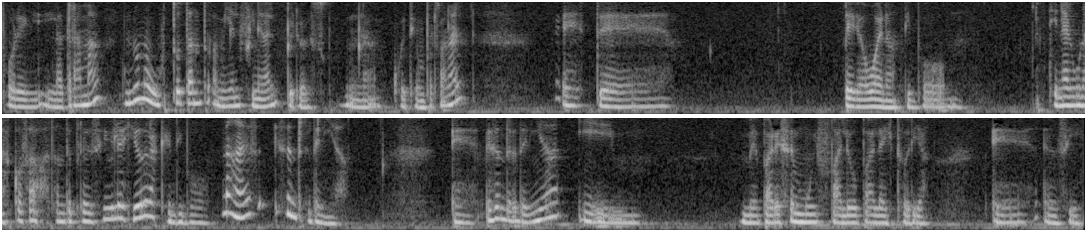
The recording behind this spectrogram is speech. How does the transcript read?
por la trama. No me gustó tanto a mí el final, pero es una cuestión personal. Este, pero bueno, tipo, tiene algunas cosas bastante predecibles y otras que tipo, nada, es, es entretenida. Eh, es entretenida y me parece muy falopa la historia eh, en sí.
